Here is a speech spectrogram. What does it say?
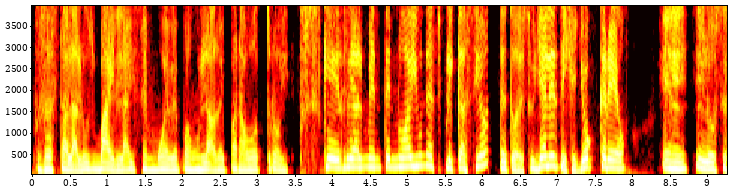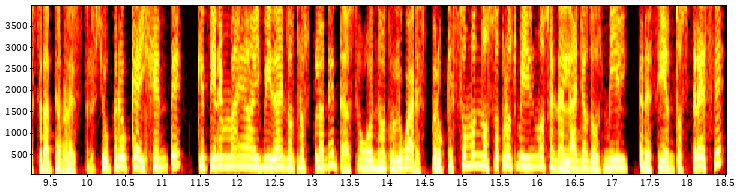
pues hasta la luz baila y se mueve para un lado y para otro. Y pues es que realmente no hay una explicación de todo eso. Ya les dije, yo creo en los extraterrestres. Yo creo que hay gente que tienen hay vida en otros planetas o en otros lugares, pero que somos nosotros mismos en el año 2313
